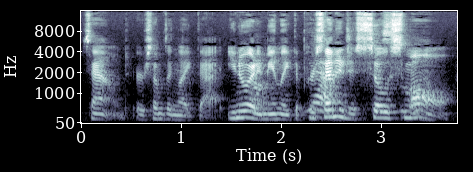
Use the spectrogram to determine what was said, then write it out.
sound or something like that. You know what I Oh, mean? Like the yeah, percentage is so small. small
